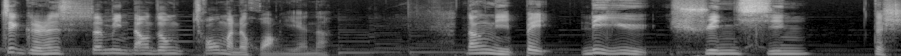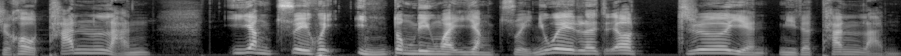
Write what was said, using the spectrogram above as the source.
这个人生命当中充满了谎言呢、当你被利欲熏心的时候，贪婪一样罪会引动另外一样罪。你为了要遮掩你的贪婪，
